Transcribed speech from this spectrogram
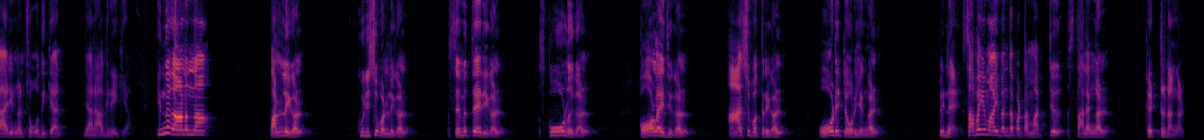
കാര്യങ്ങൾ ചോദിക്കാൻ ഞാൻ ആഗ്രഹിക്കുക. ഇന്ന് കാണുന്ന പള്ളികൾ കുരിശുപള്ളികൾ സെമിത്തേരികൾ സ്കൂളുകൾ കോളേജുകൾ ആശുപത്രികൾ ഓഡിറ്റോറിയങ്ങൾ പിന്നെ സഭയുമായി ബന്ധപ്പെട്ട മറ്റ് സ്ഥലങ്ങൾ കെട്ടിടങ്ങൾ.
